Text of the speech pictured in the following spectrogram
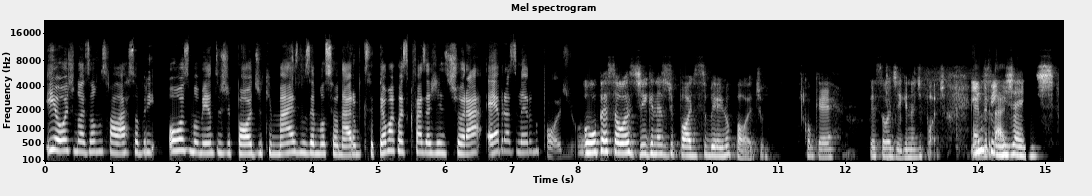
E hoje nós vamos falar sobre os momentos de pódio que mais nos emocionaram, porque se tem uma coisa que faz a gente chorar é brasileiro no pódio. Ou pessoas dignas de pódio subirem no pódio. Qualquer pessoa digna de pódio. É Enfim, verdade. gente.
